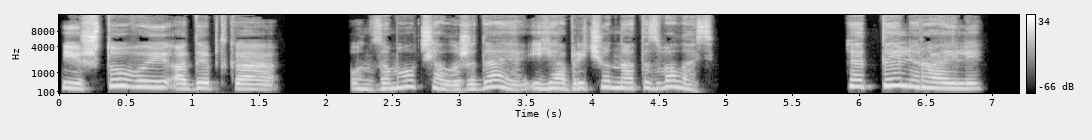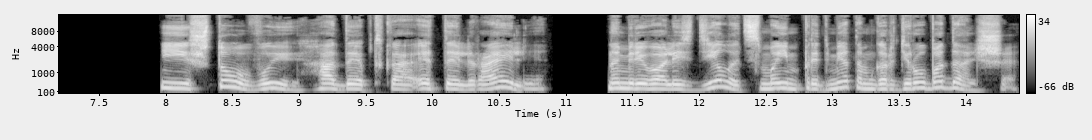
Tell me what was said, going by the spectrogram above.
«И что вы, адептка...» Он замолчал, ожидая, и я обреченно отозвалась. «Этель Райли». «И что вы, адептка Этель Райли, намеревались делать с моим предметом гардероба дальше?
